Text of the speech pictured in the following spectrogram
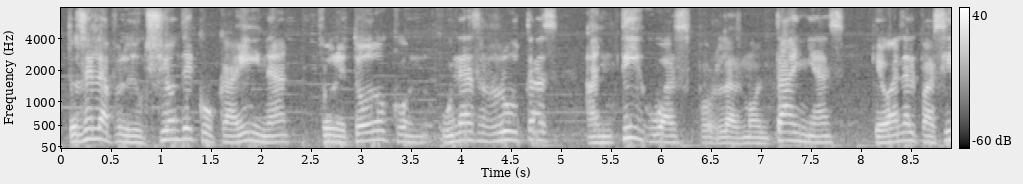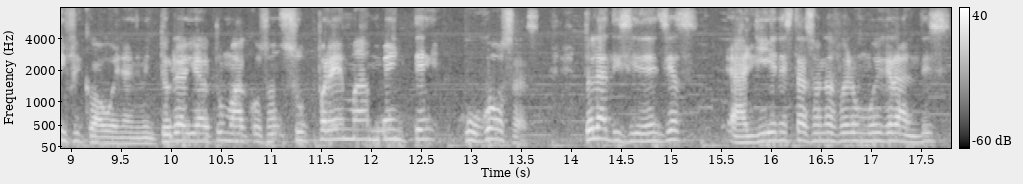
Entonces la producción de cocaína, sobre todo con unas rutas antiguas por las montañas, que van al Pacífico, a Buenaventura y a Tumaco, son supremamente jugosas. Entonces las disidencias allí en estas zonas fueron muy grandes,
